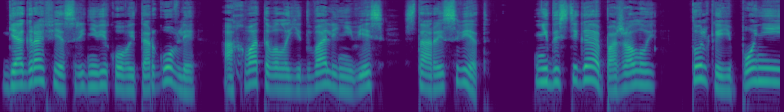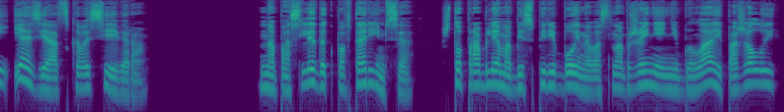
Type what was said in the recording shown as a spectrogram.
география средневековой торговли охватывала едва ли не весь Старый Свет, не достигая, пожалуй, только Японии и Азиатского севера. Напоследок повторимся, что проблема бесперебойного снабжения не была и, пожалуй,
